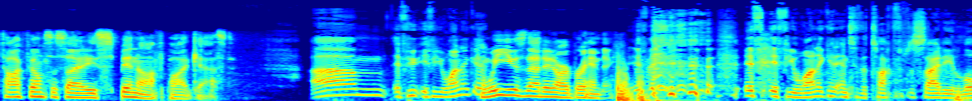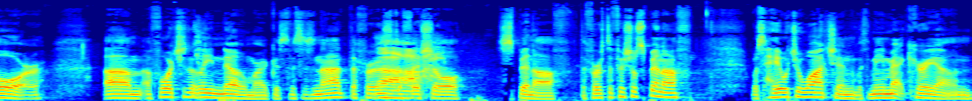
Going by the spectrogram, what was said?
Talk Film Society spin-off podcast? Um, if you if you want to get Can we use that in our branding? if if if you want to get into the Talk Film Society lore, um, unfortunately, no, Marcus. This is not the first Ah. official spin-off. The first official spin-off was Hey What You Watching with me, Matt Curione.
